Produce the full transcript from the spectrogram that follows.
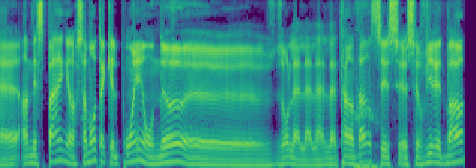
euh, en Espagne. Alors, ça montre à quel point on a, euh, disons, la, la, la, la tendance c'est c'est- c'est revirer de bord.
